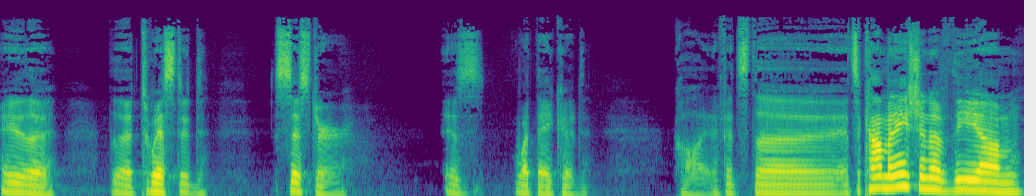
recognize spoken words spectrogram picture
Maybe the the twisted sister is what they could call it. If it's the it's a combination of the um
